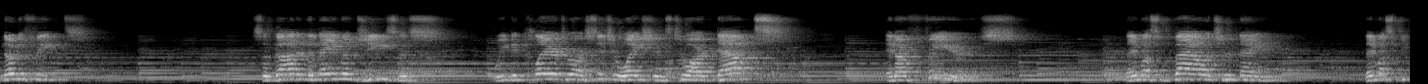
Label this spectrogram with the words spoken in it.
no defeats. So, God, in the name of Jesus, we declare to our situations, to our doubts and our fears, they must bow at your name. They must be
